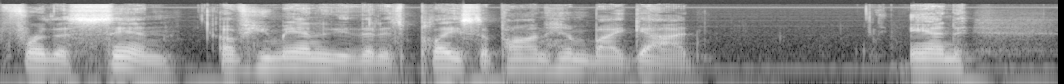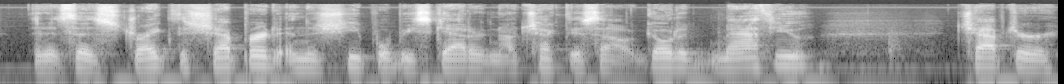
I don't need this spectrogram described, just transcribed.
for the sin of humanity that is placed upon him by God. And then it says, Strike the shepherd, and the sheep will be scattered. Now, check this out. Go to Matthew chapter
